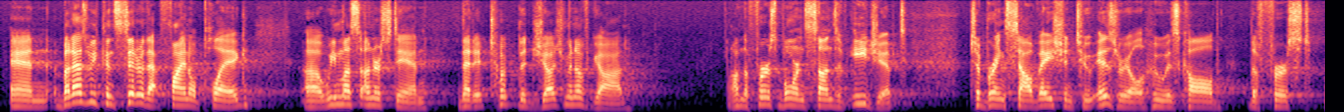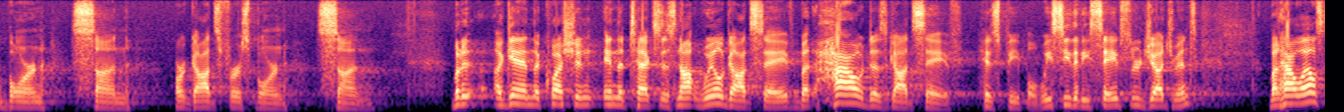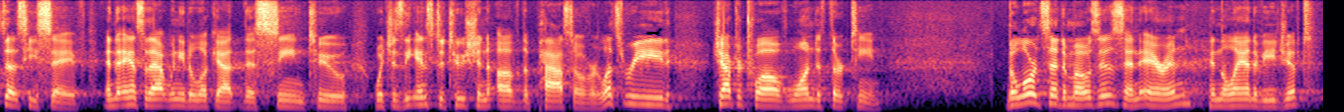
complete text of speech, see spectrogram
And, but as we consider that final plague, uh, we must understand that it took the judgment of God on the firstborn sons of Egypt to bring salvation to Israel, who is called the firstborn son or God's firstborn son. But again, the question in the text is not will God save, but how does God save his people? We see that he saves through judgment. But how else does he save? And to answer that, we need to look at this scene two, which is the institution of the Passover. Let's read chapter 12, 1 to 13. The Lord said to Moses and Aaron in the land of Egypt,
